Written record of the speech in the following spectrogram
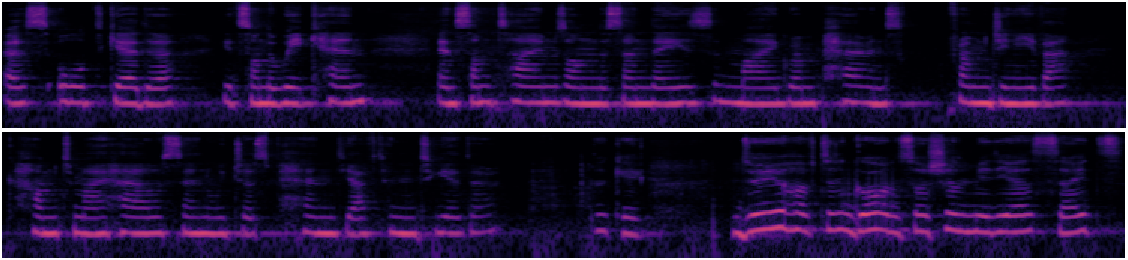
us all together it's on the weekend and sometimes on the sundays my grandparents from geneva come to my house and we just spend the afternoon together Okay. Do you often go on social media sites?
